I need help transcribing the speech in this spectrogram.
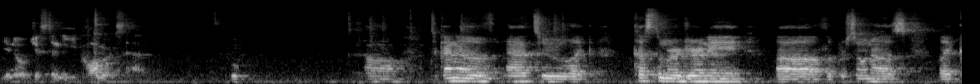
you know just an e-commerce app. uh, to kind of add to like customer journey, uh, the personas, like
